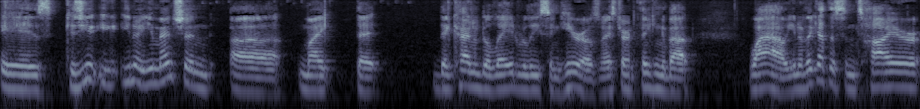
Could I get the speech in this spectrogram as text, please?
is because you, you, you know you mentioned uh, Mike that they kind of delayed releasing Heroes, and I started thinking about wow, you know they got this entire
